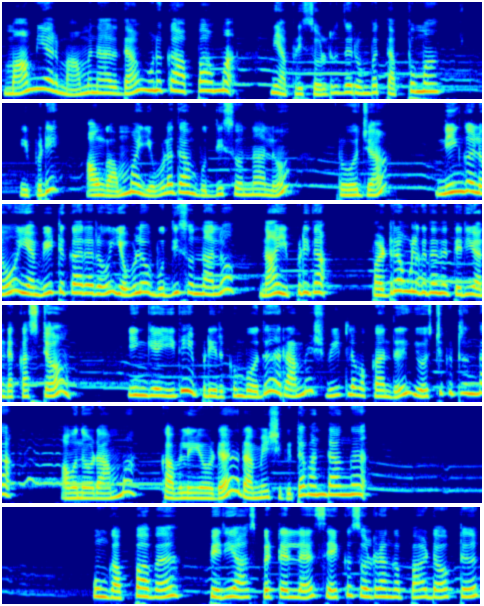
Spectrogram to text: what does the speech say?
மாமியார் மாமனார் தான் உனக்கு அப்பா அம்மா. நீ அப்படி சொல்றது ரொம்ப தப்புமா? இப்படி அவங்க அம்மா எவ்வளோதான் புத்தி சொன்னாலும் ரோஜா நீங்களும் என் வீட்டுக்காரரும் எவ்வளோ புத்தி சொன்னாலும் நான் இப்படிதான். படுறவங்களுக்கு தானே தெரியும் அந்த கஷ்டம். இங்கே இது இப்படி இருக்கும்போது ரமேஷ் வீட்டில் உக்காந்து யோசிச்சுக்கிட்டு இருந்தான். அவனோட அம்மா கவலையோட ரமேஷ் கிட்ட வந்தாங்க. உங்க அப்பாவை பெரிய ஹாஸ்பிட்டல்ல சேர்க்க சொல்றாங்கப்பா டாக்டர்.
